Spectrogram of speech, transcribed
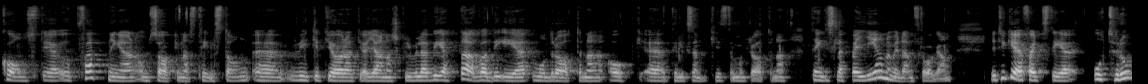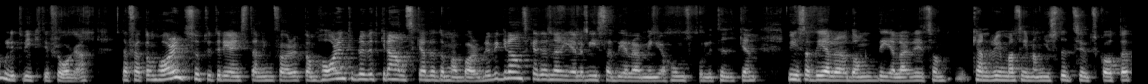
konstiga uppfattningar om sakernas tillstånd. Eh, vilket gör att jag gärna skulle vilja veta vad det är Moderaterna och eh, till exempel Kristdemokraterna tänker släppa igenom i den frågan. Det tycker jag faktiskt är en otroligt viktig fråga. Därför att de har inte suttit i regeringsställning förut. De har inte blivit granskade. De har bara blivit granskade när det gäller vissa delar av migrationspolitiken. Vissa delar av de delar som kan rymmas inom justitie justitieutskottet.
